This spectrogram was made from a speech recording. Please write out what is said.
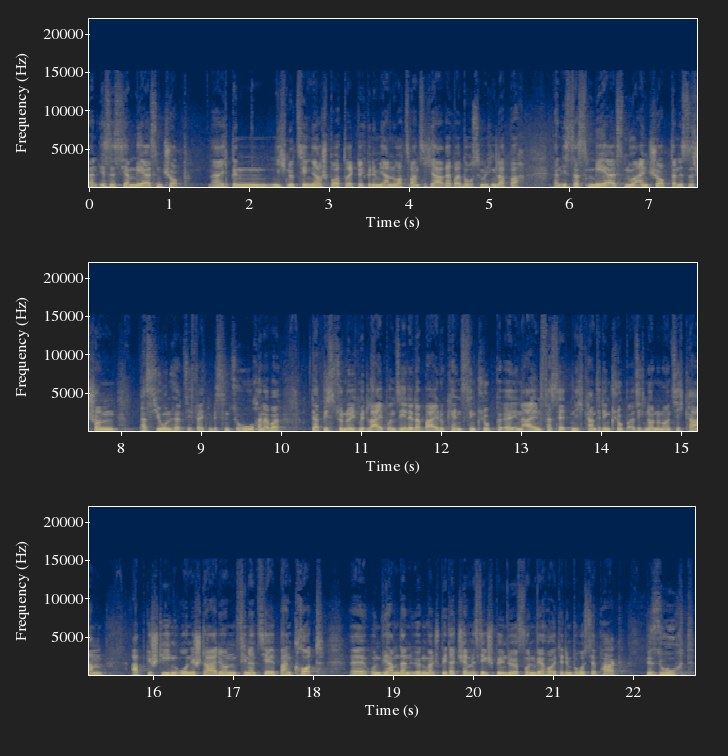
dann ist es ja mehr als ein Job. Na, ich bin nicht nur zehn Jahre Sportdirektor, ich bin im Januar 20 Jahre bei Borussia Mönchengladbach. Dann ist das mehr als nur ein Job. Dann ist es schon, Passion hört sich vielleicht ein bisschen zu hoch an, aber da bist du natürlich mit Leib und Seele dabei. Du kennst den Club äh, in allen Facetten. Ich kannte den Club, als ich 99 kam, abgestiegen, ohne Stadion, finanziell bankrott. Äh, und wir haben dann irgendwann später Champions League spielen dürfen. Und wer heute den Borussia Park besucht,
